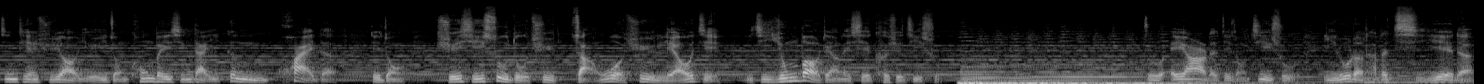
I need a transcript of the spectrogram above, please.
今天需要有一种空杯心态，以更快的这种学习速度去掌握、去了解以及拥抱这样的一些科学技术，诸如 AR 的这种技术引入到他的企业的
